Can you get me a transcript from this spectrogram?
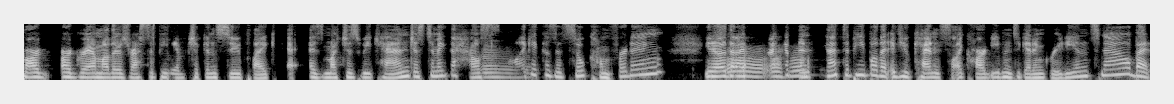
our, our grandmother's recipe of chicken soup like as much as we can just to make the house mm. like it because it's so comforting. You know, that mm, I recommend mm-hmm. that to people that if you can, it's like hard even to get ingredients now, but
